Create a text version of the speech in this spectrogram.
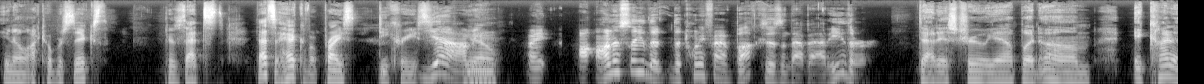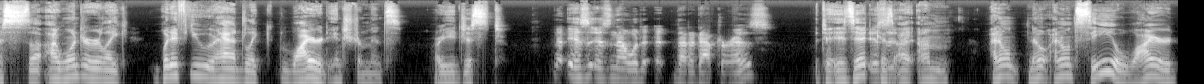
you know, October 6th cuz that's that's a heck of a price decrease. Yeah, I mean, know. I honestly, the the twenty five bucks isn't that bad either. That is true, yeah, but um it kind of su- I wonder like what if you had like wired instruments? Are you just Is isn't that what that adapter is? is it? cuz? I I'm I don't know. I don't see a wired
